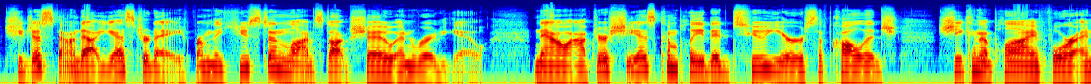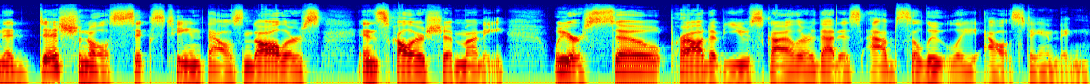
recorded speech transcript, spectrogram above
she just found out yesterday from the Houston Livestock Show and Rodeo. Now, after she has completed two years of college, she can apply for an additional $16,000 in scholarship money. We are so proud of you, Skylar. That is absolutely outstanding.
